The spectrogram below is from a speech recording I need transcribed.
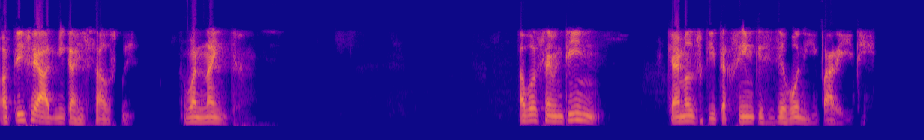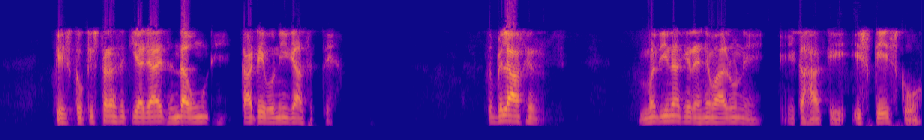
اور تیسرے آدمی کا حصہ اس میں ون نائنتھ اب وہ سیونٹین کیملز کی تقسیم کسی سے ہو نہیں پا رہی تھی۔ کہ اس کو کس طرح سے کیا جائے، زندہ اونٹ ہیں، کاٹے وہ نہیں جا سکتے۔ تو بالآخر مدینہ کے رہنے والوں نے یہ کہا کہ اس کیس کو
